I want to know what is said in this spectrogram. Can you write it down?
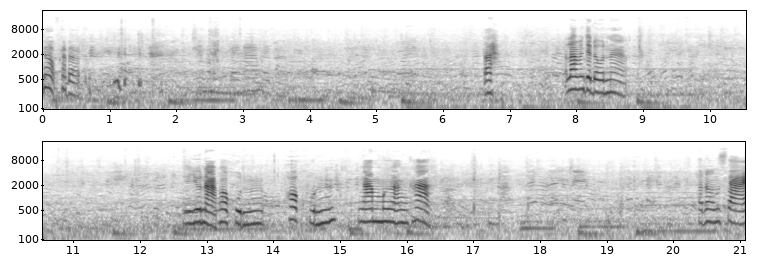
ชอบขนาดไปแล้วมันจะโดนหน้านี่อยู่หน้าพ่อขุน พ่อขุนงามเมืองค่ะ ถนนสาย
